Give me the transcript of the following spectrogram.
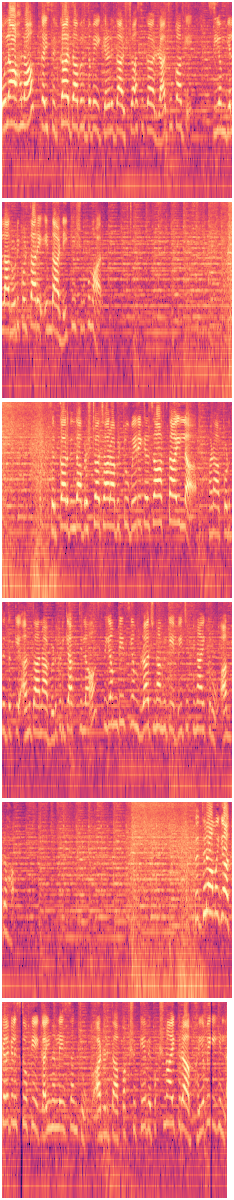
ಕೋಲಾಹಲ. ಕೈ ಸರ್ಕಾರದ ವಿರುದ್ಧವೇ ಕೆರಳಿದ ಶಾಸಕ ರಾಜು ಕಾಗೆ. ಸಿಎಂ ಎಲ್ಲ ನೋಡಿಕೊಳ್ತಾರೆ ಎಂದ ಡಿಕೆ ಶಿವಕುಮಾರ್. ಸರ್ಕಾರದಿಂದ ಭ್ರಷ್ಟಾಚಾರ ಬಿಟ್ಟು ಬೇರೆ ಕೆಲಸ ಆಗ್ತಾ ಇಲ್ಲ. ಹಣ ಕೊಡದಿದ್ದಕ್ಕೆ ಅನುದಾನ ಬಿಡುಗಡೆಗೆ ಆಗ್ತಿಲ್ಲ. ಸಿಎಂ ಡಿಸಿಎಂ ರಾಜೀನಾಮೆಗೆ ಬಿಜೆಪಿ ನಾಯಕರು ಆಗ್ರಹ. ಸಿದ್ದರಾಮಯ್ಯ ಕೆಳಗಿಳಿಸೋಕೆ ಕೈನಲ್ಲೇ ಸಂಚು. ಆಡಳಿತ ಪಕ್ಷಕ್ಕೆ ವಿಪಕ್ಷ ನಾಯಕರ ಭಯವೇ ಇಲ್ಲ.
